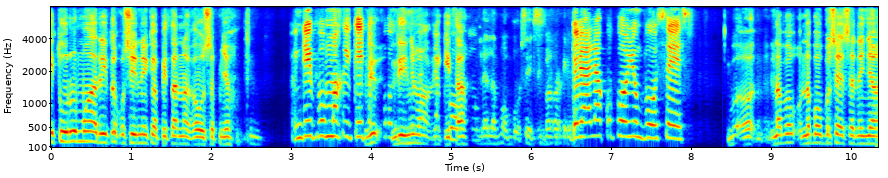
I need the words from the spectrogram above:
ituro mo nga rito kung sino yung kapitan na kausap nyo. Hindi po makikita Hindi- po. hindi niyo Kilala makikita? po ako. Kilala ko po yung boses. Oh, nabo, nabobosesan ninyo.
